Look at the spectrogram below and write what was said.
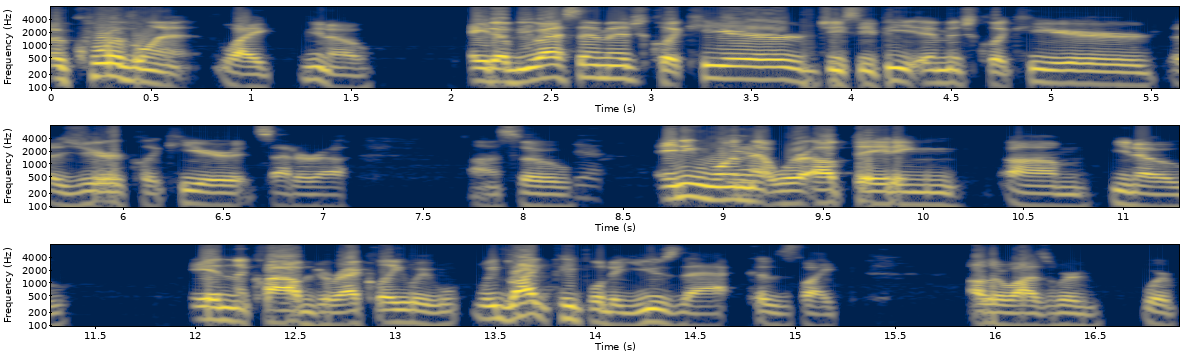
equivalent, like you know, AWS image, click here, GCP image, click here, Azure, click here, etc. Uh, so Yeah. anyone Yeah. that we're updating um, you know, in the cloud directly. We we'd like people to use that because like otherwise we're we're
